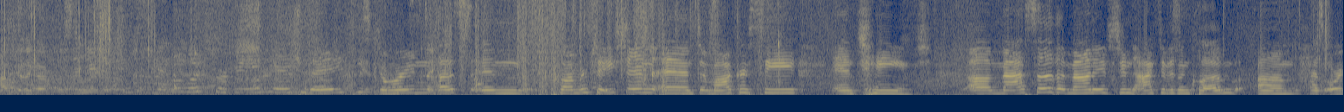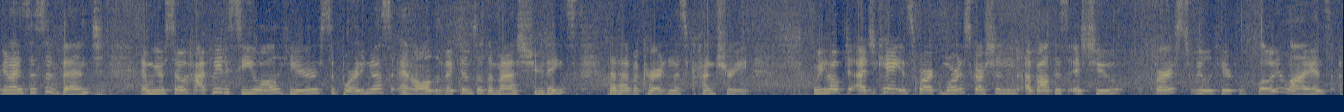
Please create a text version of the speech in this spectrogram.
I'm gonna go. for being here today to join us in conversation and democracy and change. Uh, MASA, the Mount Abe Student Activism Club, um, has organized this event, and we are so happy to see you all here supporting us and all the victims of the mass shootings that have occurred in this country. We hope to educate and spark more discussion about this issue. First, we will hear from Chloe Lyons, a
